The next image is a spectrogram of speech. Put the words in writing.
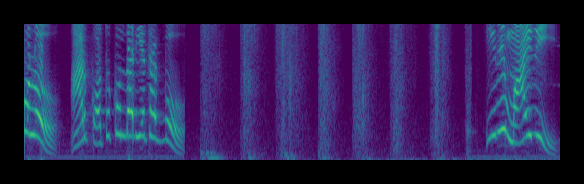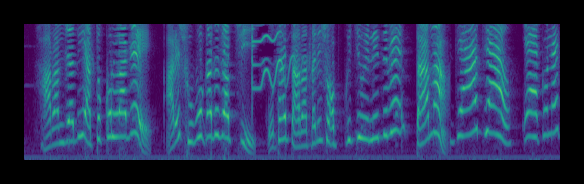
হলো? আর কতক্ষণ দাঁড়িয়ে থাকব? ইরে মাইরি হারামজাদি এতক্ষণ লাগে? আরে শুভ কাজে যাচ্ছি। কোথায় তাড়াতাড়ি সবকিছু এনে দেবে তা না। যাও যাও। এখন আর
